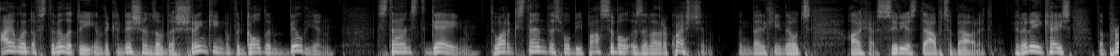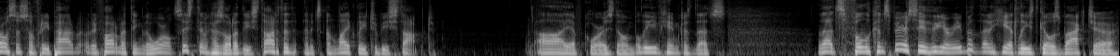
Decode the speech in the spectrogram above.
island of stability in the conditions of the shrinking of the golden billion, stands to gain. To what extent this will be possible is another question. And then he notes, I have serious doubts about it. In any case, the process of reformatting the world system has already started and it's unlikely to be stopped. I, of course, don't believe him because that's that's full conspiracy theory, but then he at least goes back to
